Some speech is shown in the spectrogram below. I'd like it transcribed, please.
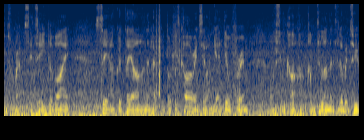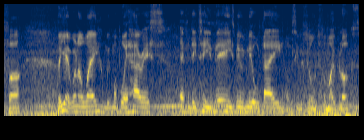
it's Wrap City, Dubai. See how good they are, and then hopefully book his car in, see if I can get a deal for him. Obviously the car can't come to London, it's a little bit too far. But yeah, we're on our way. I'm with my boy Harris, F&D TV. He's been with me all day. Obviously we filmed for Mo Vlogs,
